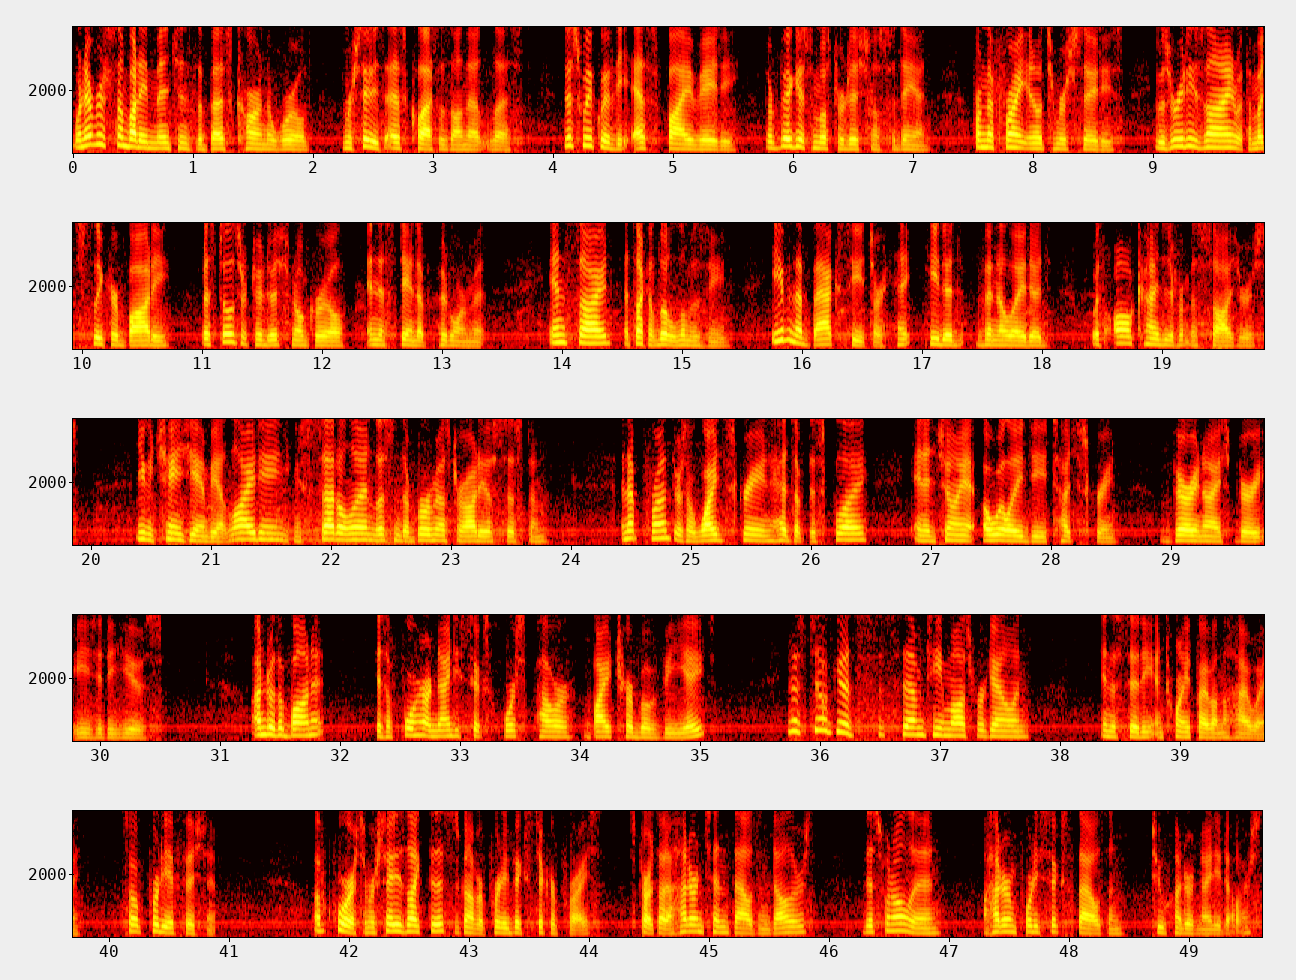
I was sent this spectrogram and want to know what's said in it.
Whenever somebody mentions the best car in the world, Mercedes S-Class is on that list. This week we have the S580, their biggest and most traditional sedan. From the front, you know it's a Mercedes. It was redesigned with a much sleeker body, but it still has a traditional grille and the stand-up hood ornament. Inside, it's like a little limousine. Even the back seats are heated, ventilated, with all kinds of different massagers. You can change the ambient lighting, you can settle in, listen to the Burmester audio system. And up front, there's a widescreen heads-up display and a giant OLED touchscreen. Very nice, very easy to use. Under the bonnet is a 496 horsepower bi-turbo V8, and it still gets 17 miles per gallon in the city and 25 on the highway, so pretty efficient. Of course, a Mercedes like this is going to have a pretty big sticker price. It Starts at $110,000. This one all in, $146,290.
